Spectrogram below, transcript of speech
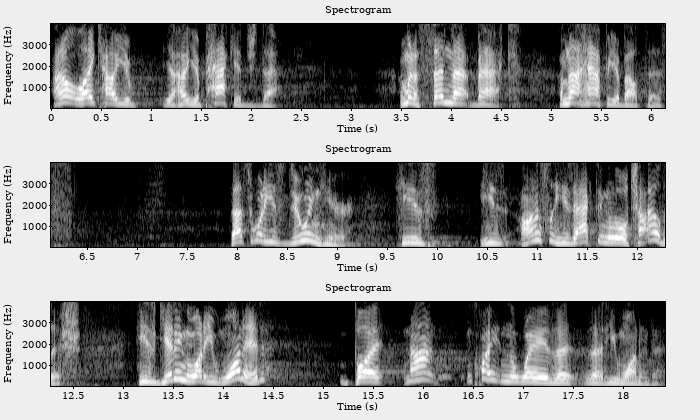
I don't like how you, how you packaged that. I'm going to send that back. I'm not happy about this. That's what he's doing here. He's, he's honestly, he's acting a little childish. He's getting what he wanted, but not quite in the way that, that he wanted it.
